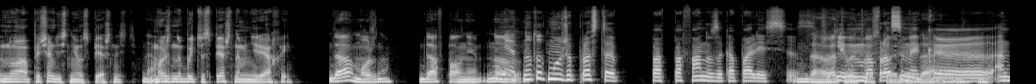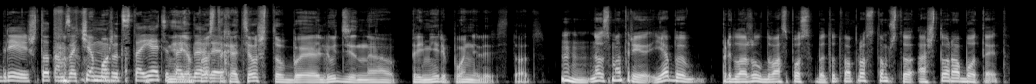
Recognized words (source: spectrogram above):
Ну, а при чем здесь неуспешность? Да. Можно быть успешным неряхой. Да, можно. Да, вполне. Но... Нет, ну тут мы уже просто по, по фану закопались с Да, эту- шутливыми вопросами историю, к да. э, Андрею, что там, зачем может стоять и так я далее. просто хотел, чтобы люди на примере поняли ситуацию. Ну, смотри, я бы предложил два способа. Тут вопрос в том, что а что работает?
